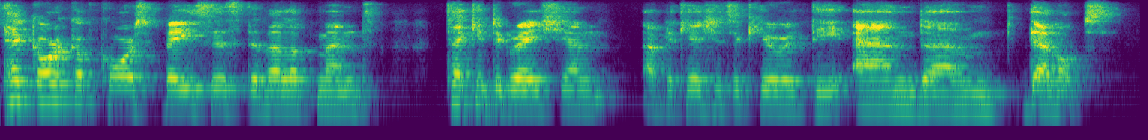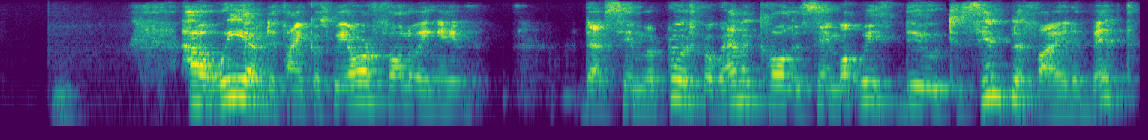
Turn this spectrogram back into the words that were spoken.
tech arc, of course, basis development, tech integration, application security, and um, DevOps. How we have defined, because we are following that similar approach, but we haven't called it the same. What we do to simplify it a bit,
